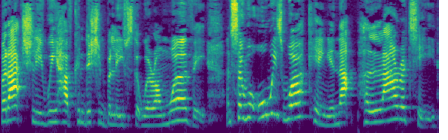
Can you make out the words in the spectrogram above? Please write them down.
but actually we have conditioned beliefs that we're unworthy. And so we're always working in that polarity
